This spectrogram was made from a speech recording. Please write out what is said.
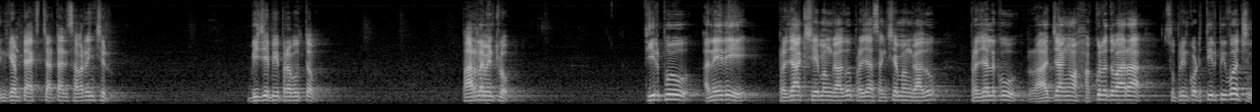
ఇన్కమ్ ట్యాక్స్ చట్టాన్ని సవరించరు. బీజేపీ ప్రభుత్వం పార్లమెంట్లో తీర్పు అనేది ప్రజాక్షేమం కాదు ప్రజా సంక్షేమం కాదు ప్రజలకు రాజ్యాంగం హక్కుల ద్వారా సుప్రీంకోర్టు తీర్పు ఇవ్వచ్చు.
